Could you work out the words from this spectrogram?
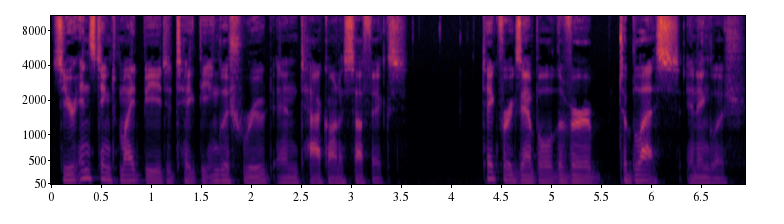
So your instinct might be to take the English root and tack on a suffix. Take, for example, the verb to bless in English.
